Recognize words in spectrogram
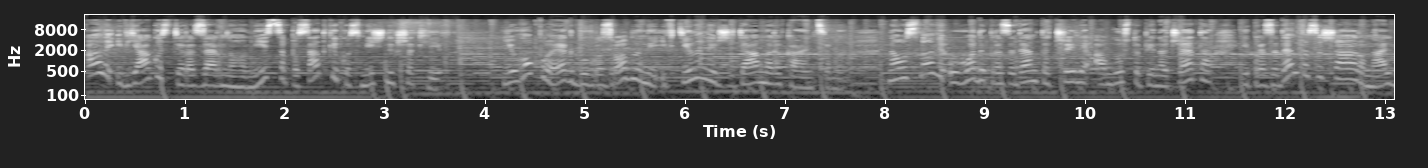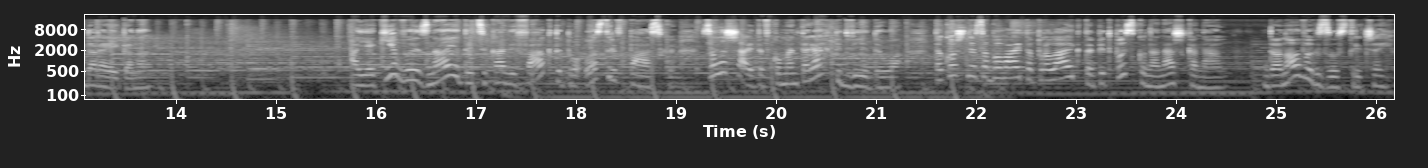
але і в якості резервного місця посадки космічних шатлів. Його проект був розроблений і втілений в життя американцями на основі угоди президента Чилі Августо Піночета і президента США Рональда Рейгана. А які ви знаєте цікаві факти про острів Пасхи? Залишайте в коментарях під відео. Також не забувайте про лайк та підписку на наш канал. До нових зустрічей!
